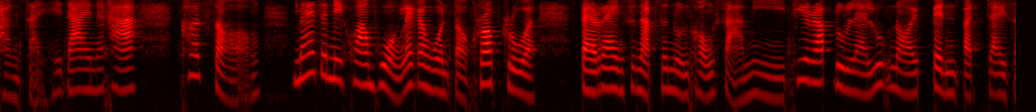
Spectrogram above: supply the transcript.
ทางใจให้ได้นะคะ ข้อ 2 แม้จะมีความห่วงและกังวลต่อครอบครัว แต่แรงสนับสนุนของสามีที่รับดูแลลูกน้อยเป็นปัจจัยส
